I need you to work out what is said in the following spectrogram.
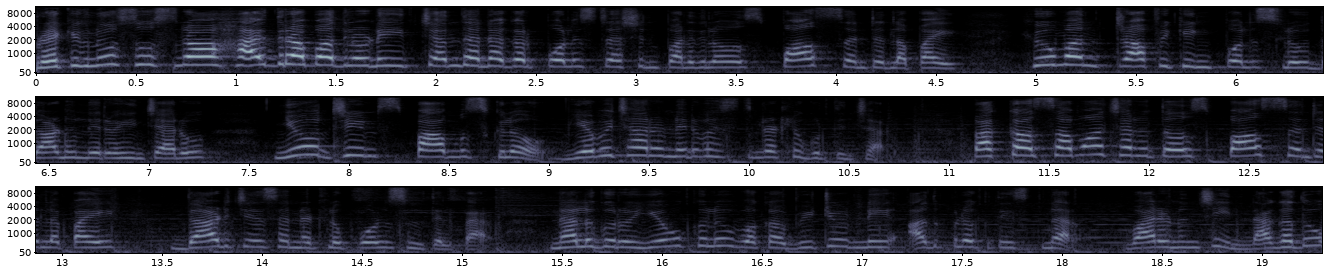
బ్రేకింగ్ న్యూస్ చూసిన హైదరాబాద్లోని చందనగర్ పోలీస్ స్టేషన్ పరిధిలో స్పాస్ సెంటర్లపై హ్యూమన్ ట్రాఫికింగ్ పోలీసులు దాడులు నిర్వహించారు. న్యూ డ్రీమ్ స్పా ముసుగులో వ్యభిచారం నిర్వహిస్తున్నట్లు గుర్తించారు. పక్కా సమాచారంతో స్పాస్ సెంటర్లపై దాడి చేసినట్లు పోలీసులు తెలిపారు. నలుగురు యువకులు ఒక విట్యుడిని అదుపులోకి తీసుకున్నారు. వారి నుంచి నగదు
